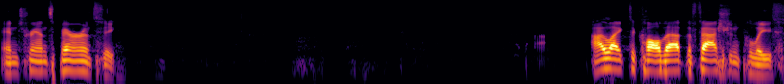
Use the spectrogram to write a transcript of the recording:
and transparency. I like to call that the fashion police.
